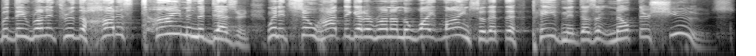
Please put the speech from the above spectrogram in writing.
but they run it through the hottest time in the desert. When it's so hot, they got to run on the white line so that the pavement doesn't melt their shoes.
